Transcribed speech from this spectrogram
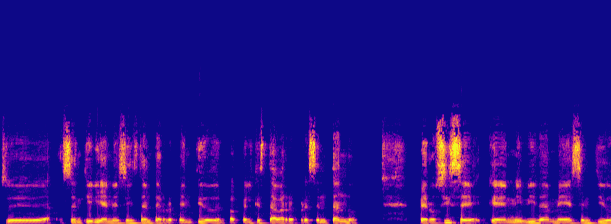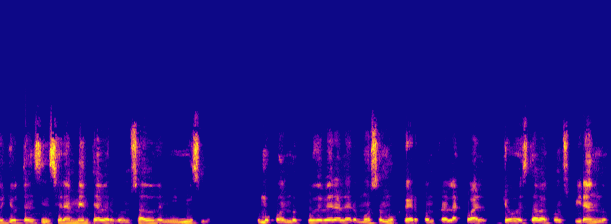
se sentiría en ese instante arrepentido del papel que estaba representando, pero sí sé que en mi vida me he sentido yo tan sinceramente avergonzado de mí mismo como cuando pude ver a la hermosa mujer contra la cual yo estaba conspirando,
